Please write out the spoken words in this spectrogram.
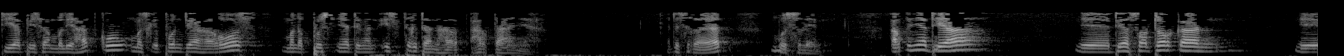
dia bisa melihatku meskipun dia harus menebusnya dengan istri dan hartanya. Ada riwayat Muslim. Artinya dia ya, dia sodorkan ya,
